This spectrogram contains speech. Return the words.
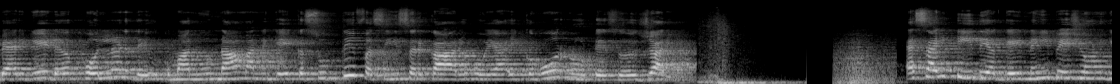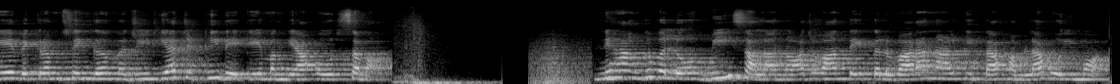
ਬੈਰੀਗੇਡ ਖੋਲਣ ਦੇ ਹੁਕਮਾਂ ਨੂੰ ਨਾ ਮੰਨ ਕੇ ਕਸੂਤੀ ਫਸੀ ਸਰਕਾਰ ਹੋਇਆ ਇੱਕ ਹੋਰ ਨੋਟਿਸ ਜਾਰੀ। ਐਸਆਈਟੀ ਦੇ ਅੱਗੇ ਨਹੀਂ ਪੇਸ਼ ਹੋਣਗੇ। ਵਿਕਰਮ ਸਿੰਘ ਮਜੀਠੀਆ ਚਿੱਠੀ ਦੇ ਕੇ ਮੰਗਿਆ ਹੋਰ ਸਮਾਂ। ਨਿਹੰਗ ਵੱਲੋਂ 20 ਸਾਲਾ ਨੌਜਵਾਨ ਤੇ ਤਲਵਾਰਾਂ ਨਾਲ ਕੀਤਾ ਹਮਲਾ, ਹੋਈ ਮੌਤ।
